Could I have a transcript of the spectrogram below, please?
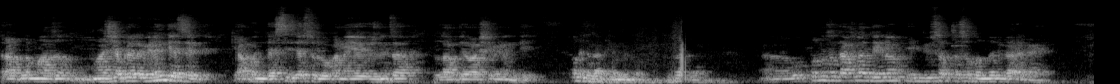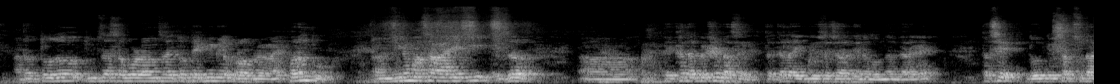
तर आपलं माझं माझी आपल्याला विनंती असेल की आपण जास्तीत जास्त लोकांना या योजनेचा लाभ द्यावा अशी विनंती. उत्पन्नाचा दाखला देणं एक दिवसात तसं बंधनकारक आहे. आता तो जो तुमचा सबोर्डांचा आहे तो टेक्निकल प्रॉब्लेम आहे. परंतु नियम असा आहे की जर एखादा पेशंट असेल तर त्याला एक दिवसाच्या आत देणं बंधनकारक आहे. तसे दोन दिवसात सुद्धा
